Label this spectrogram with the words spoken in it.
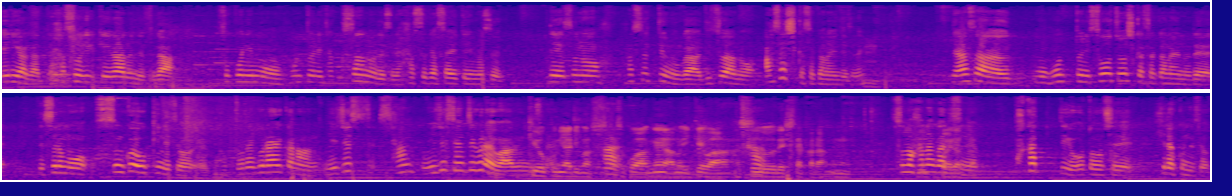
エリアがあってハス池があるんですがそこにもう本当にたくさんのですねハスが咲いています。でそのハスっていうのが実はあの朝しか咲かないんですね。で朝もう本当に早朝しか咲かないのででそれもすごい大きいんですよ。どれぐらいかな？20, 20センチぐらいはあるんです、ね、記憶にあります、はい、そこはねあの池は蓮でしたから、はいうん、その花がですねパカッていう音をして開くんですよ。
